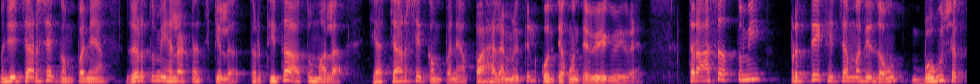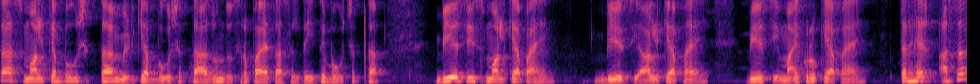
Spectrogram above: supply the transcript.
म्हणजे चारशे कंपन्या जर तुम्ही ह्याला टच केलं तर तिथं तुम्हाला ह्या चारशे कंपन्या पाहायला मिळतील कोणत्या कोणत्या वेगवेगळ्या. तर असं तुम्ही प्रत्येक ह्याच्यामध्ये जाऊन बघू शकता स्मॉल कॅप बघू शकता मिड कॅप बघू शकता अजून दुसरं पाहायचं असेल तर इथे बघू शकता. B S C small cap आहे B S C all cap आहे B S C micro cap आहे. तर हे असं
